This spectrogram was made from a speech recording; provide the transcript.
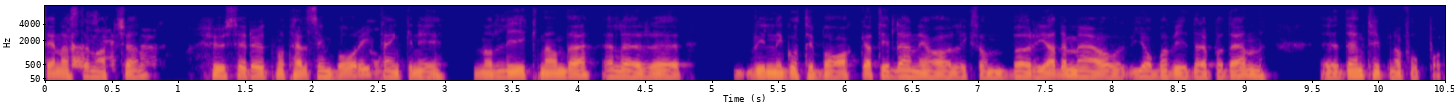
senaste matchen. Hur ser det ut mot Helsingborg? Ja. Tänker ni något liknande eller eh, vill ni gå tillbaka till den jag liksom började med och jobba vidare på den, eh, den typen av fotboll?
